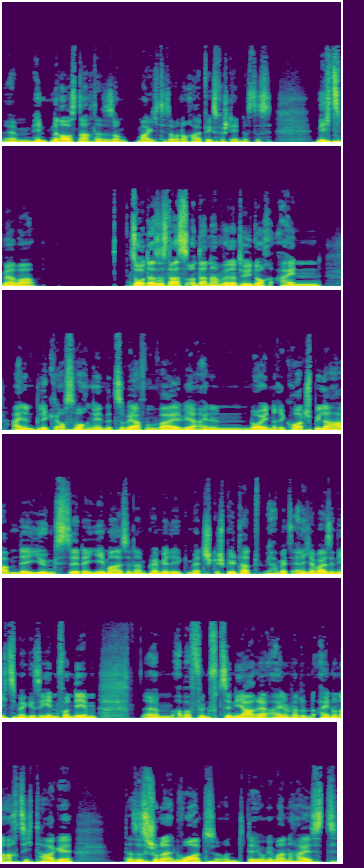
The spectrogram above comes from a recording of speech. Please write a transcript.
Ähm, hinten raus nach der Saison mag ich das aber noch halbwegs verstehen, dass das nichts mehr war. So, das ist das. Und dann haben wir natürlich noch einen, einen Blick aufs Wochenende zu werfen, weil wir einen neuen Rekordspieler haben, der jüngste, der jemals in einem Premier League Match gespielt hat. Wir haben jetzt ehrlicherweise nichts mehr gesehen von dem. Ähm, aber 15 Jahre, 181 Tage, das ist schon ein Wort. Und der junge Mann heißt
